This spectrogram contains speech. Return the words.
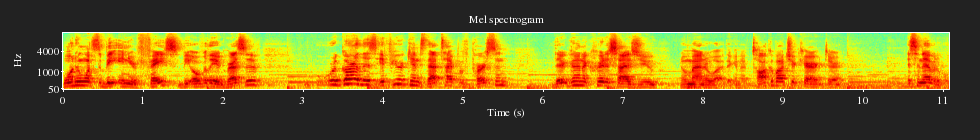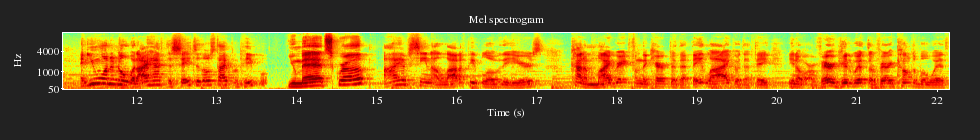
one who wants to be in your face, be overly aggressive. Regardless, if you're against that type of person, they're gonna criticize you no matter what. They're gonna talk about your character. It's inevitable. And you wanna know what I have to say to those type of people? You mad, scrub? I have seen a lot of people over the years kind of migrate from the character that they like or that they, you know, are very good with or very comfortable with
